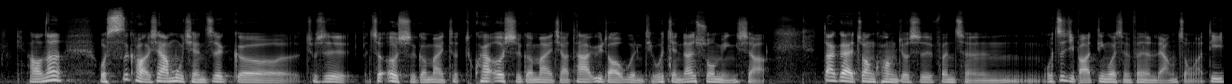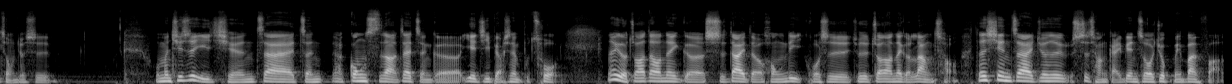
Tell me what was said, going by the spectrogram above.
好，那我思考一下目前这个就是这二十个卖，这快二十个卖家，大家遇到的问题，我简单说明一下，大概状况就是分成我自己把它定位成分成两种啊，第一种就是。我们其实以前在整呃公司啊，在整个业绩表现不错，那有抓到那个时代的红利，或是就是抓到那个浪潮，但是现在就是市场改变之后就没办法了。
